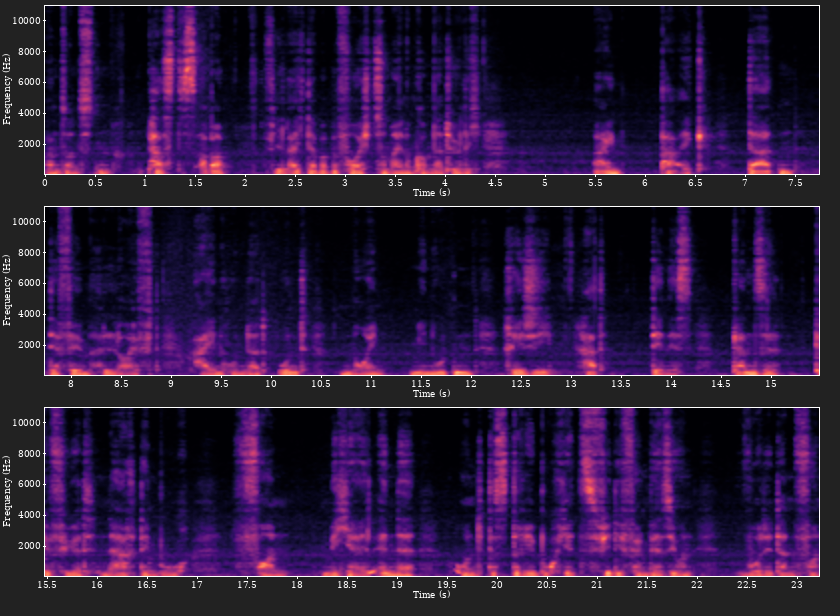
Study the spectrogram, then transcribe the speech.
ansonsten passt es aber. Vielleicht aber, bevor ich zur Meinung komme, natürlich ein paar Eckdaten. Der Film läuft 109 Minuten. Regie hat Dennis Gansel geführt nach dem Buch von Michael Ende und das Drehbuch jetzt für die Filmversion wurde dann von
